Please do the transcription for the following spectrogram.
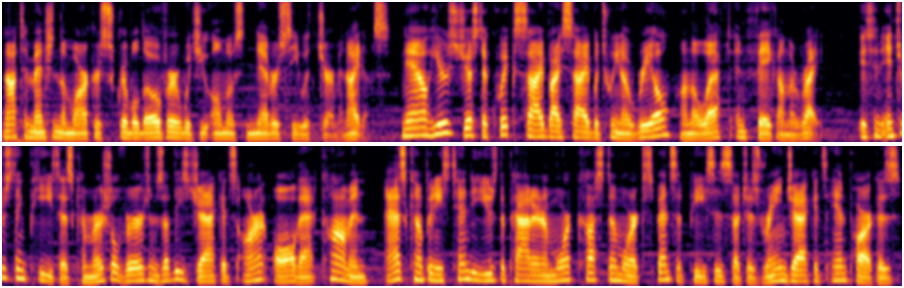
not to mention the markers scribbled over, which you almost never see with German items. Now, here's just a quick side-by-side -side between a real on the left and fake on the right. It's an interesting piece as commercial versions of these jackets aren't all that common, as companies tend to use the pattern on more custom or expensive pieces such as rain jackets and parkas,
